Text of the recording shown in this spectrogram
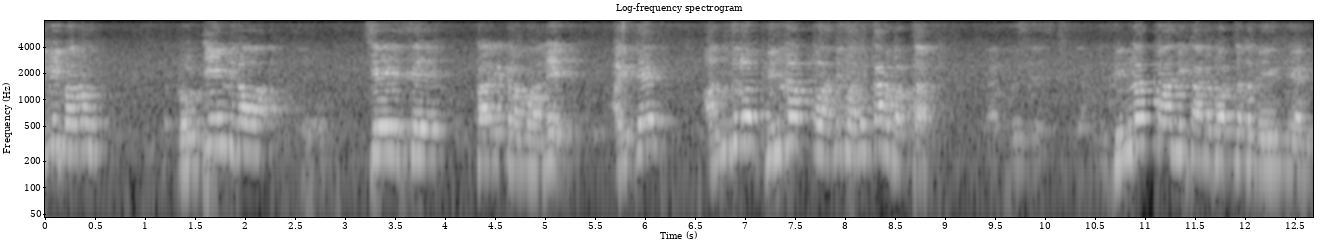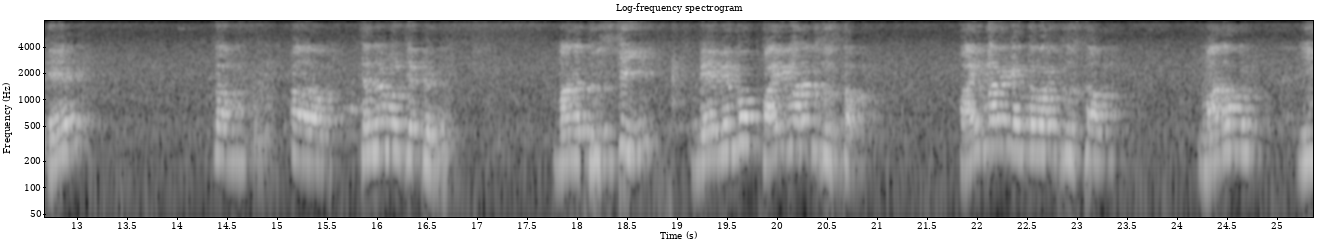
ఇవి మనం రొటీన్గా చేసే కార్యక్రమాలే. అయితే అందులో భిన్నత్వాన్ని మనం కనబడతాలి భిన్నత్వాన్ని కనబడటం ఏంటి అంటే ఒక, చంద్రబాబు చెప్పిండు మన దృష్టి మేమేమో పై వరకు చూస్తాం. పై వరకు ఎంతవరకు చూస్తాం? మనం ఈ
